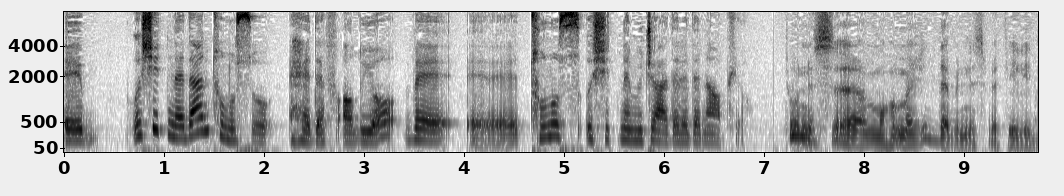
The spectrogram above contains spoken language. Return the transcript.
E, IŞİD neden Tunus'u hedef alıyor ve e, Tunus IŞİD'le mücadelede ne yapıyor? Tunus e, muhemmecid de bir nisbeti li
